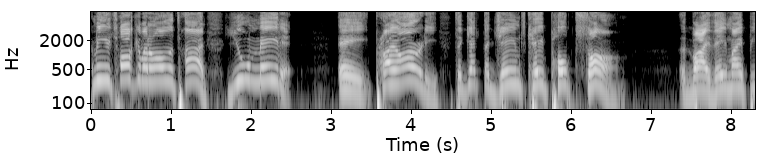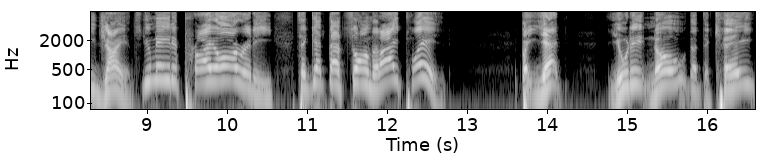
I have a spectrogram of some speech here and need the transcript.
I mean, you talk about it all the time. You made it a priority to get the James K. Polk song uh, by They Might Be Giants. You made it priority to get that song that I played. But yet, you didn't know that the K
